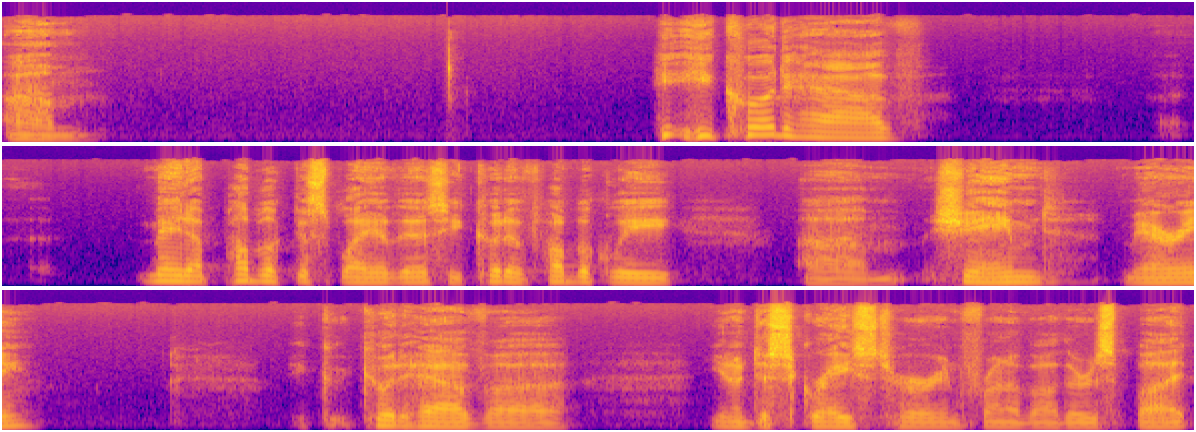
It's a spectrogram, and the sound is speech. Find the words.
um, he, he could have made a public display of this. He could have publicly um, shamed Mary. He could have uh, you know, disgraced her in front of others. But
